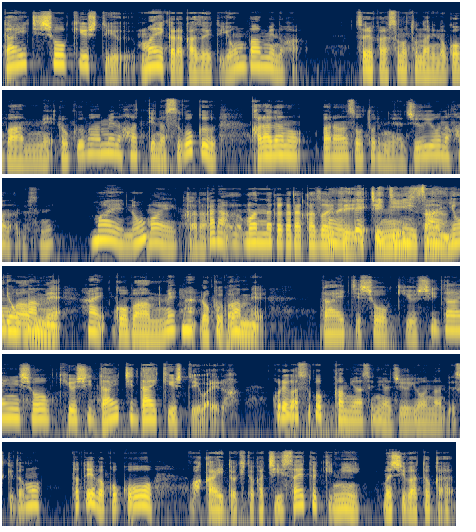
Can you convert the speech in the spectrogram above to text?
第一小球歯という前から数えて4番目の歯、それからその隣の5番目、6番目の歯っていうのはすごく体のバランスを取るには重要な歯なんですね。前の？前から、から真ん中から数えて、1、2、3、4番目、はい、5番目、6番目。第一小球歯、第二小球歯、第一大球歯と言われる歯。これがすごく噛み合わせには重要なんですけども、例えばここを若い時とか小さい時に虫歯とか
